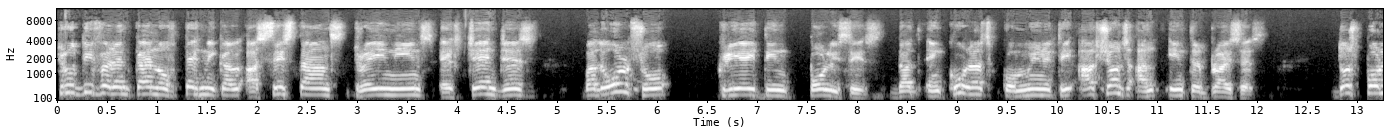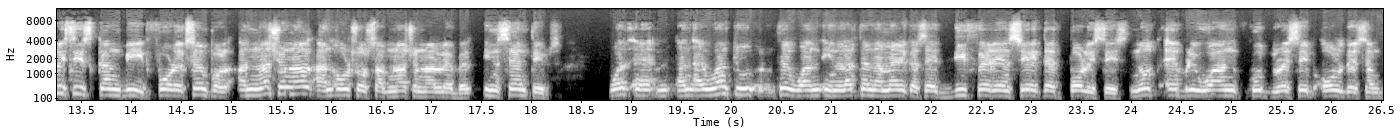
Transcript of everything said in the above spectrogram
Through different kind of technical assistance, trainings, exchanges, but also creating policies that encourage community actions and enterprises those policies can be, for example, at national and also subnational level, incentives. What, um, and I want to say one in Latin America said differentiated policies. Not everyone could receive all the same.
